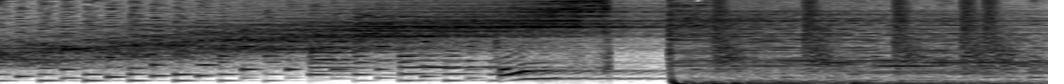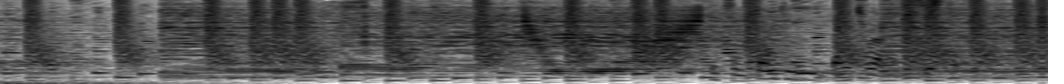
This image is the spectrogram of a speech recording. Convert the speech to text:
It's a totally background system.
